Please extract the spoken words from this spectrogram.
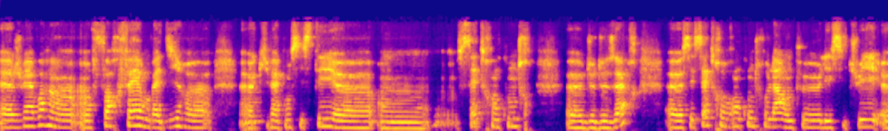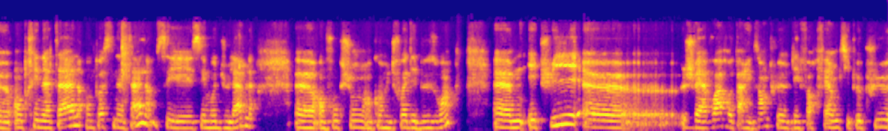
Euh, je vais avoir un, forfait, on va dire, euh, qui va consister en sept rencontres de deux heures. ces sept rencontres-là, on peut les situer en prénatal, en postnatal, c'est modulable en fonction, encore une fois, des besoins. et puis, je vais avoir, par exemple, des forfaits un petit peu plus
